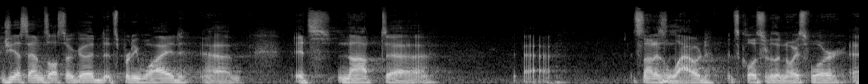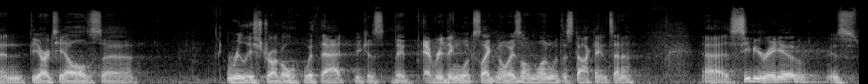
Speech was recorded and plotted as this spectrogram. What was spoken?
GSM is also good, it's pretty wide. Um, it's not. Uh, uh, it's not as loud. It's closer to the noise floor, and the RTLs uh, really struggle with that because they, everything looks like noise on one with a stock antenna. Uh, CB radio is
